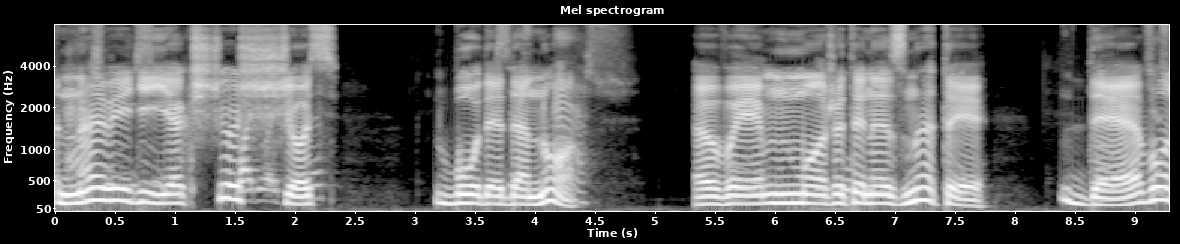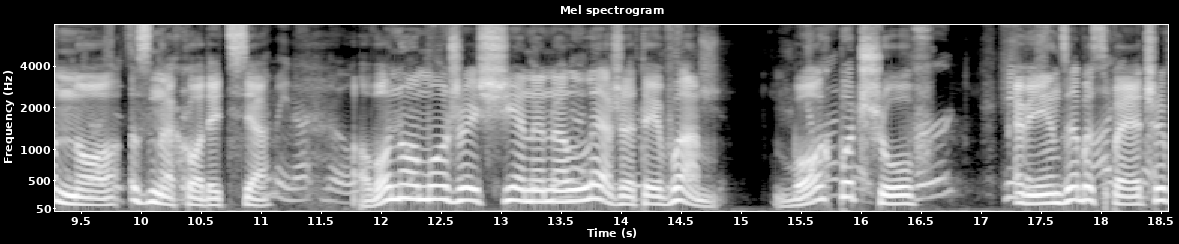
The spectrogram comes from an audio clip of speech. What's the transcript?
навіть якщо щось буде дано, ви можете не знати, де воно знаходиться. Воно може ще не належати вам. Бог почув, він забезпечив,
